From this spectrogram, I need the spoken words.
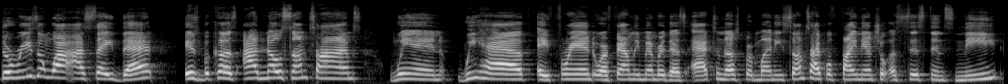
the reason why I say that is because I know sometimes when we have a friend or a family member that's asking us for money, some type of financial assistance need,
